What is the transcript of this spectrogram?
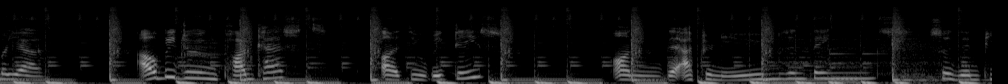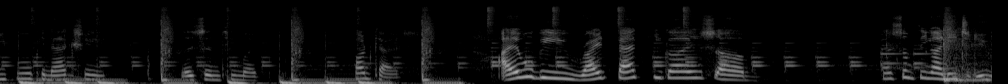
But yeah, I'll be doing podcasts uh, through weekdays on the afternoons and things, so then people can actually listen to my podcast. I will be right back, you guys. Um, there's something I need to do.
